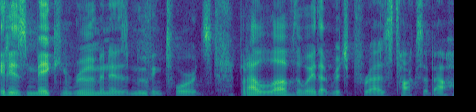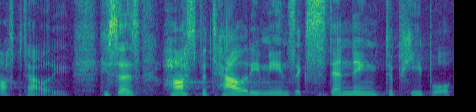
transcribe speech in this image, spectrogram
It is making room and it is moving towards. But I love the way that Rich Perez talks about hospitality. He says, hospitality means extending to people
